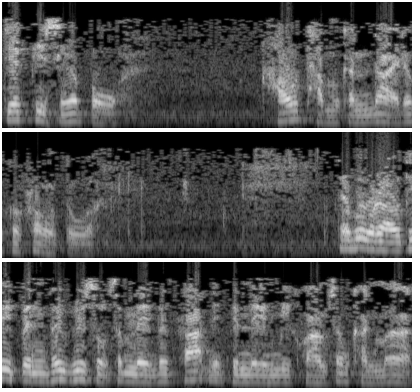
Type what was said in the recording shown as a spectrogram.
เจ๊กที่สิงคโปร์เขาทำกันได้แล้วก็คล่องตัว แต่พวกเราที่เป็นพระพิสุทธิ์สมเนรเป็นพระนี่เป็นเนรมีความสำคัญมาก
